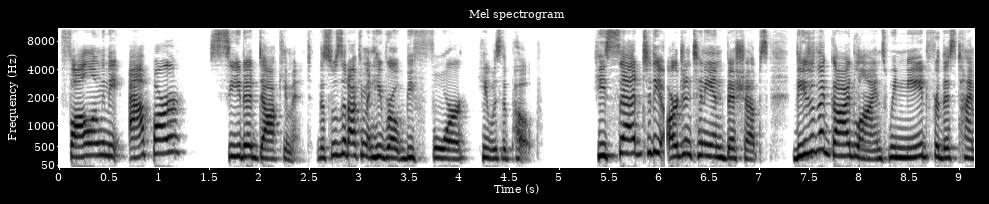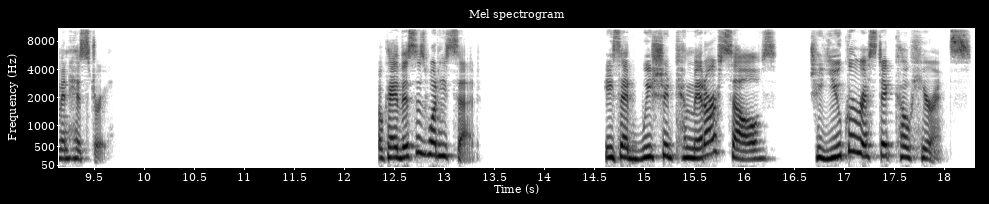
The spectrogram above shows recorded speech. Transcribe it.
following the Aparecida document. This was a document he wrote before he was the Pope. He said to the Argentinian bishops, These are the guidelines we need for this time in history. Okay, this is what he said. He said, We should commit ourselves to Eucharistic coherence.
